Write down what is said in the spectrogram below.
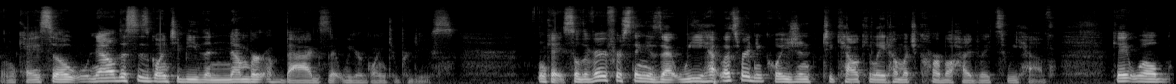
Okay, so now this is going to be the number of bags that we are going to produce. Okay, so the very first thing is that we have, let's write an equation to calculate how much carbohydrates we have. Okay, well,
